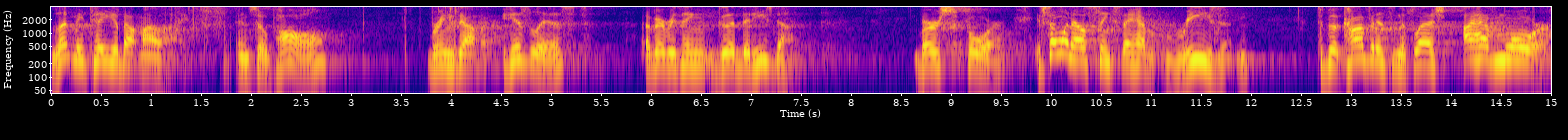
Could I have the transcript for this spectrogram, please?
let me tell you about my life. And so Paul brings out his list of everything good that he's done. Verse 4 If someone else thinks they have reason to put confidence in the flesh, I have more.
